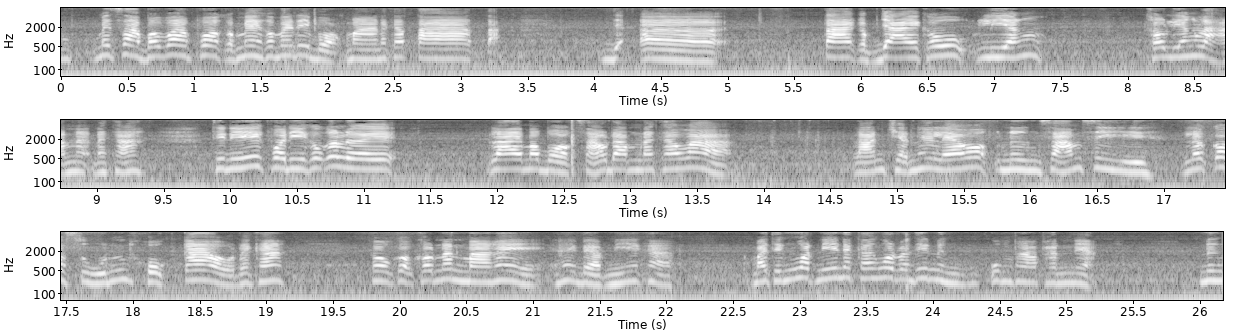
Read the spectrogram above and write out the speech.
ำไม่ทราบเพราะว่าพ่อกับแม่เขาไม่ได้บอกมานะคะ ตาตาเอ่อตากับยายเขาเลี้ยงเขาเลี้ยงหลานน่ะนะคะ ทีนี้พอดีเขาก็เลยไลน์มาบอกสาวดำนะคะว่า หลานเขียนให้แล้วหนึ่งสามสี่แล้วก็ศูนย์หกเก้านะคะเขาเขาเขานั่นมาให้ให้แบบนี้ค่ะ หมายถึงงวดนี้นะคะ งวดวันที่หนึ่งกุมภาพันธ์เนี่ยหนึ่ง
